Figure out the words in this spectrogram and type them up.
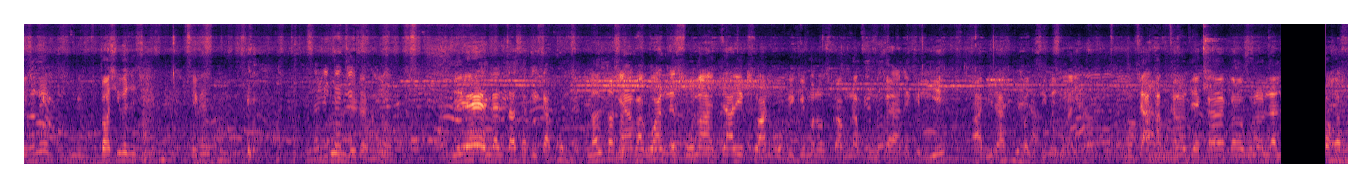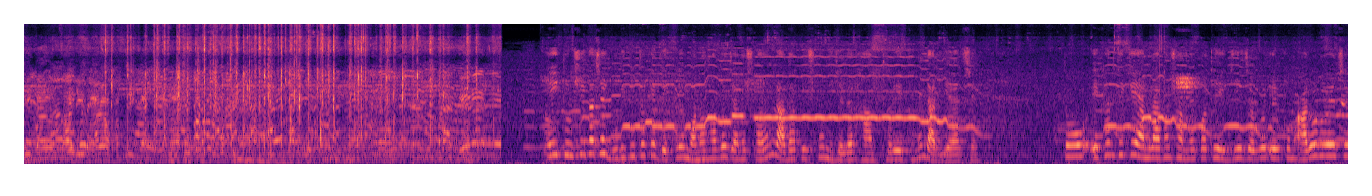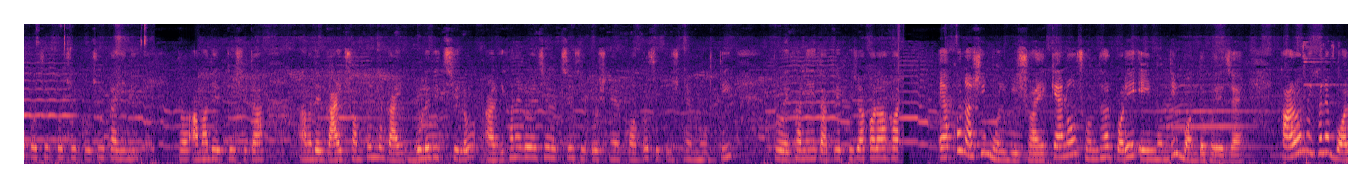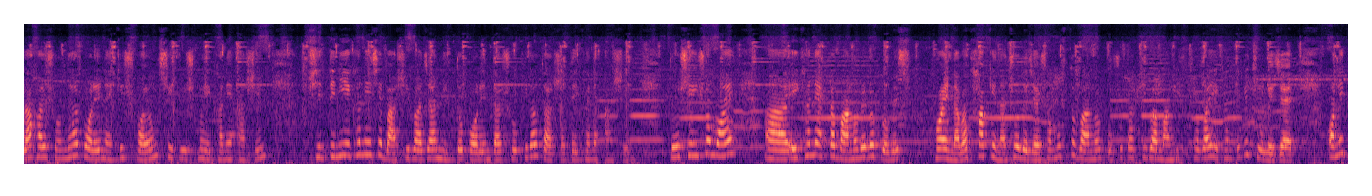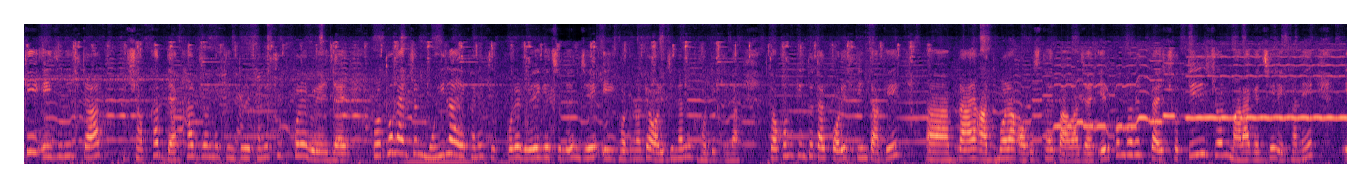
এখানে বাঁশি বাজেছিল এখানে এটা কি? ये है ललिता सखी का कुंड ललिता यहाँ भगवान ने सोलह हजार एक सौ आठ गोपी की मनोकामना पूर्ण कराने के लिए आदि रात को बंसी बजवाई मुझे हाथ करो जयकार करो बोलो ललिता এই তুলসী গাছের গুড়ি দুটোকে দেখলে মনে হবে যেন স্বয়ং রাধাকৃষ্ণ নিজেদের হাত ধরে এখানে দাঁড়িয়ে আছেন। তো এখান থেকে আমরা এখন সামনের পথে এগিয়ে যাব। এরকম আরও রয়েছে প্রচুর প্রচুর প্রচুর কাহিনী। তো আমাদেরকে সেটা, আমাদের গাইড, সম্পূর্ণ গাইড বলে দিচ্ছিল। আর এখানে রয়েছে হচ্ছে শ্রীকৃষ্ণের ফটো, শ্রীকৃষ্ণের মূর্তি। তো এখানে তাকে পূজা করা হয়। এখন আসি মূল বিষয়ে। কেন সন্ধ্যার পরে এই মন্দির বন্ধ হয়ে যায়? কারণ এখানে বলা হয় সন্ধ্যার পরে নাকি স্বয়ং শ্রীকৃষ্ণ এখানে আসেন। তিনি এখানে এসে বাঁশি বাজান, নৃত্য করেন, তার সখীরাও তার সাথে এখানে আসেন। তো সেই সময় এখানে একটা বানরেরও প্রবেশ হয় না বা থাকে না চলে যায়। সমস্ত বানর পশু পাখি বা মানুষ সবাই এখান থেকে চলে যায়। অনেকেই এই জিনিসটা সাক্ষাৎ দেখার জন্য কিন্তু এখানে চুপ করে রয়ে যায়। প্রথম একজন মহিলা এখানে চুপ করে রয়ে গেছিলেন যে এই ঘটনাটা অরিজিনালি ঘটে কিনা। তখন কিন্তু তার পরের দিন তাকে প্রায় আধমরা অবস্থায় পাওয়া যায়। এরকমভাবে প্রায় ছত্রিশ জন মারা গেছে এখানে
